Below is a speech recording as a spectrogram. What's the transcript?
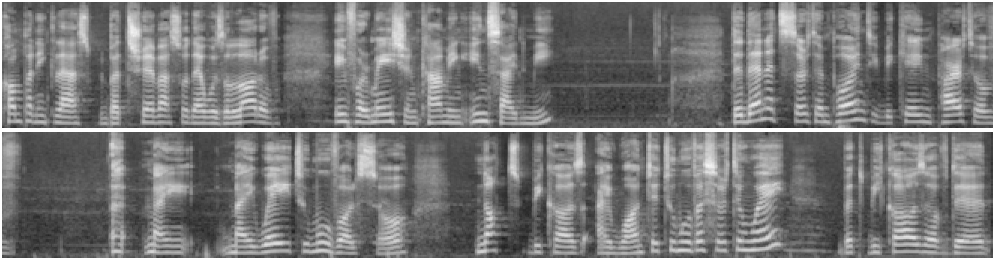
company class with Batsheva, so there was a lot of information coming inside me. That then at a certain point it became part of my my way to move also not because I wanted to move a certain way but because of the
